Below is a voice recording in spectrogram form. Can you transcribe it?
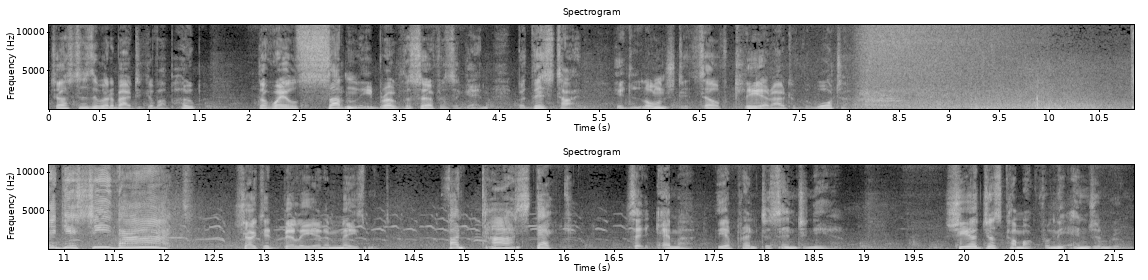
Just as they were about to give up hope, the whale suddenly broke the surface again, but this time it launched itself clear out of the water. Did you see that? shouted Billy in amazement. Fantastic, said Emma, the apprentice engineer. She had just come up from the engine room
